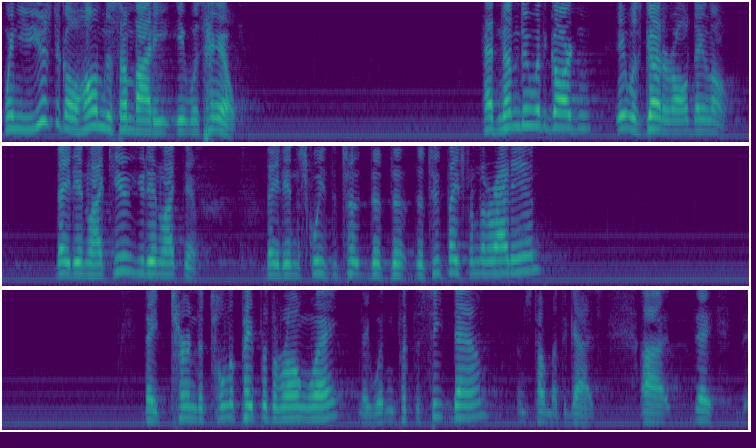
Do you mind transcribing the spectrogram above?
When you used to go home to somebody, it was hell. Had nothing to do with the garden, it was gutter all day long. They didn't like you, you didn't like them. They didn't squeeze the, to- the, the, the toothpaste from the right end. They turned the toilet paper the wrong way. They wouldn't put the seat down. I'm just talking about the guys. Uh, they, they,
